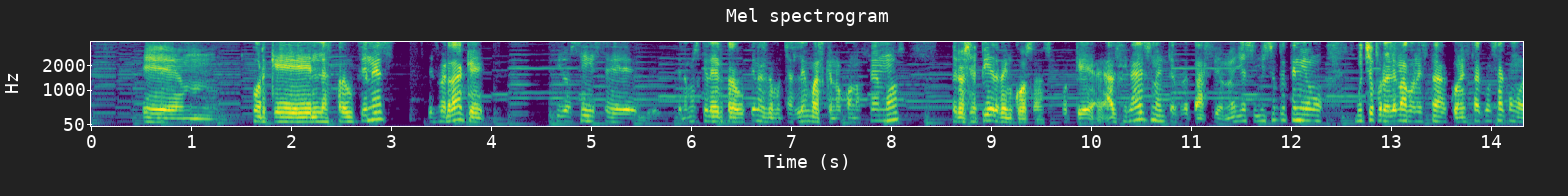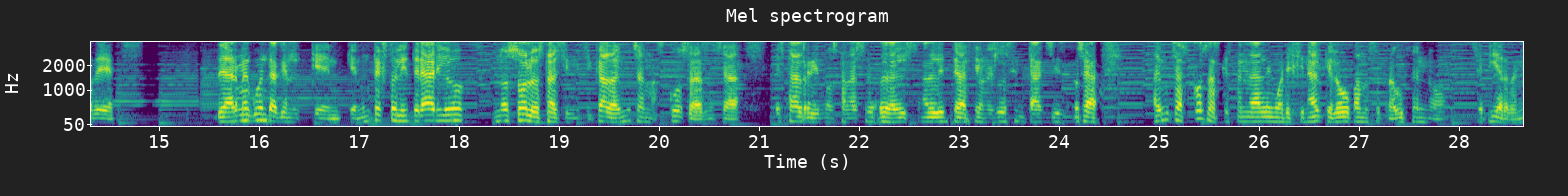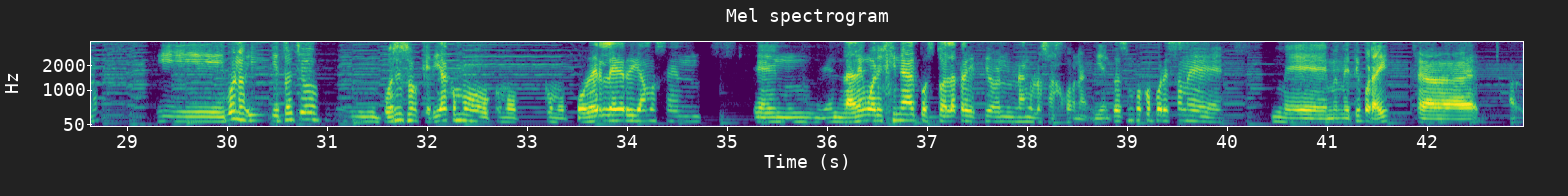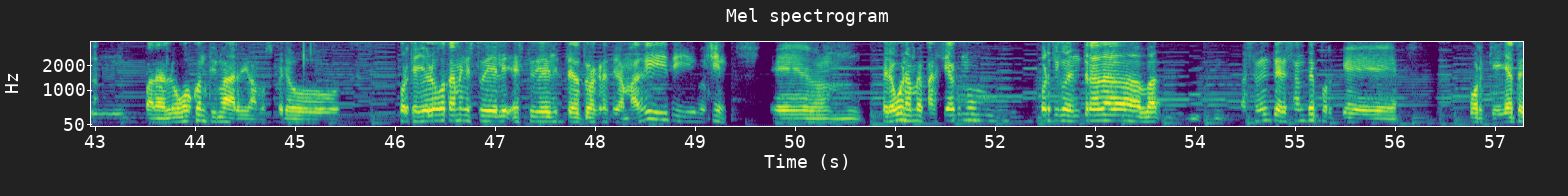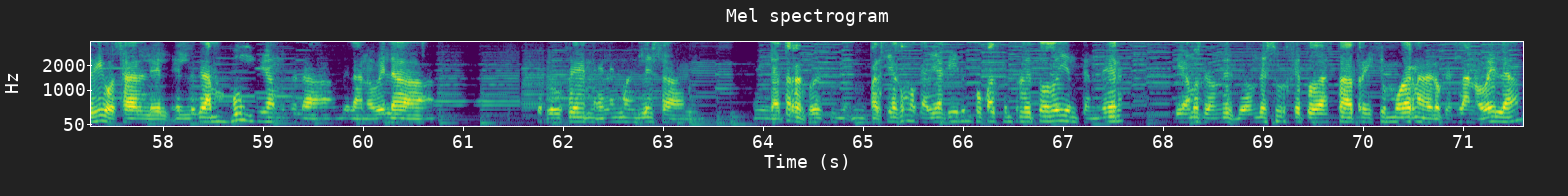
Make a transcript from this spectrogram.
porque en las traducciones es verdad que sí o sí se, tenemos que leer traducciones de muchas lenguas que no conocemos, pero se pierden cosas, porque al final es una interpretación. ¿no? Yo, siempre he tenido mucho problema con esta, con esta cosa como de, de darme cuenta que, que, en un texto literario no solo está el significado, hay muchas más cosas, o sea, está el ritmo, están las, las, literaciones, la sintaxis, o sea, hay muchas cosas que están en la lengua original que luego cuando se traducen no se pierden, ¿no? Y bueno, y, y entonces yo, pues eso, quería como, como, como poder leer, digamos, en, en, la lengua original pues toda la tradición anglosajona. Y entonces un poco por eso me, me, metí por ahí, o sea, para luego continuar, digamos, pero porque yo luego también estudié, estudié literatura creativa en Madrid y, en fin, eh, pero bueno, me parecía como un pórtico de entrada bastante interesante porque, porque ya te digo, o sea, el, gran boom, digamos, de la, de la novela que produce en, en lengua inglesa Inglaterra. Entonces me parecía como que había que ir un poco al centro de todo y entender, digamos, de dónde, de dónde surge toda esta tradición moderna de lo que es la novela,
